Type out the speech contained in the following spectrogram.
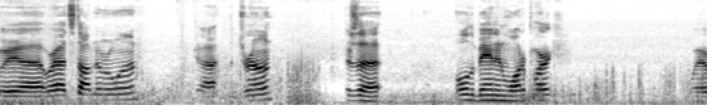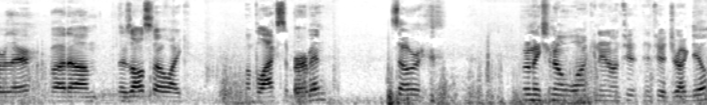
We, uh, we're at stop number one. Got the drone. There's a old abandoned water park way over there. But um, there's also like a black Suburban. So we're gonna make sure not walking in onto into a drug deal.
